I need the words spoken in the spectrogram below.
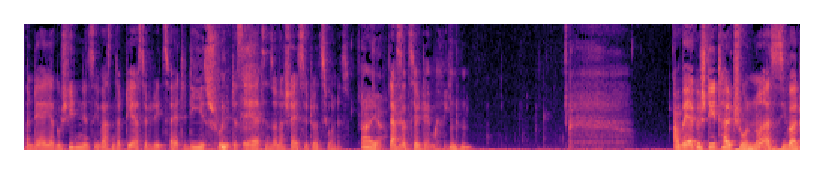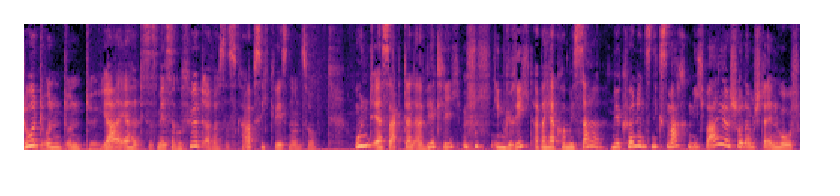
von der er ja geschieden ist, ich weiß nicht, ob die erste oder die zweite, die ist schuld, dass er jetzt in so einer Scheißsituation ist. Ah ja. Das ja. erzählt er im Gericht. Aber er gesteht halt schon, ne? Also sie war dort und, und ja, er hat dieses Messer geführt, aber es ist keine Absicht gewesen und so. Und er sagt dann auch wirklich im Gericht, aber Herr Kommissar, wir können es nichts machen, ich war ja schon am Steinhof.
